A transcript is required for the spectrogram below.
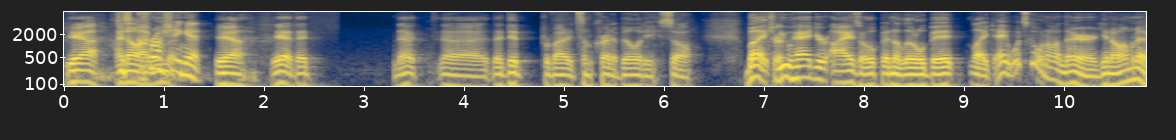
Yeah. I just know. I remember- crushing it. Yeah, yeah, that that uh, that did provide some credibility. So, but Sure. you had your eyes open a little bit, like, hey, what's going on there? You know, I'm gonna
